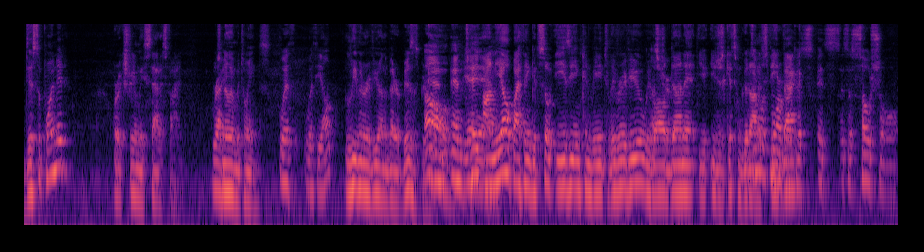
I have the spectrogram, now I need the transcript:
disappointed or extremely satisfied. There's Right. no in betweens. with with Yelp. Leaving a review on the Better Business Bureau. Oh, and, and yeah, take yeah. On Yelp, I think it's so easy and convenient to leave a review. We've That's all true. done it. You, you just get some good, It's honest almost more of feedback. like it's, it's it's a social,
